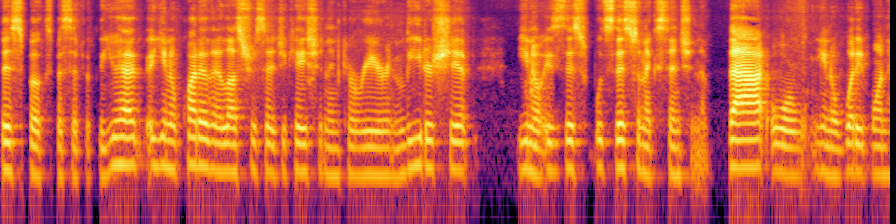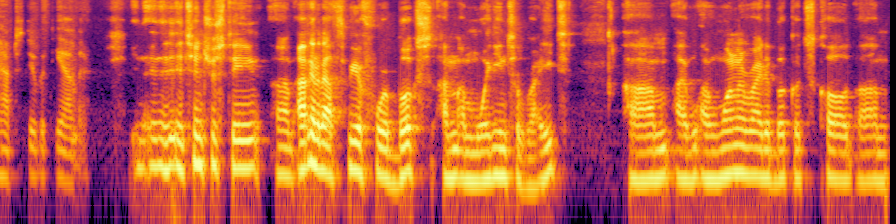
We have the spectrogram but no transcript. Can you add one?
this book specifically? You had you know quite an illustrious education and career and leadership. You know, is this was this an extension of that, or you know, what did one have to do with the other? It's interesting. Um, I've got about three or four books I'm, I'm waiting to write. Um, I, I want to write a book. It's called um,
